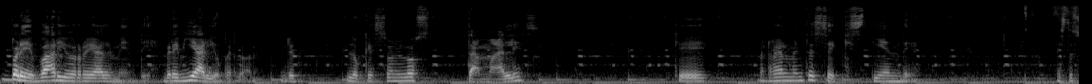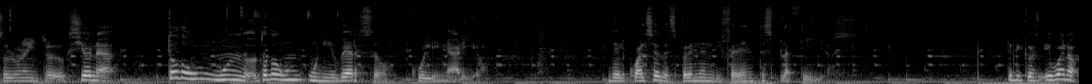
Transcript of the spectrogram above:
brevario realmente, breviario, perdón, de lo que son los tamales, que realmente se extiende. Esta es solo una introducción a todo un mundo, todo un universo culinario, del cual se desprenden diferentes platillos típicos. Y bueno,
